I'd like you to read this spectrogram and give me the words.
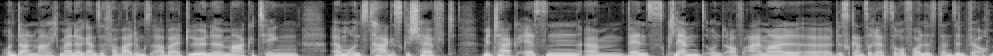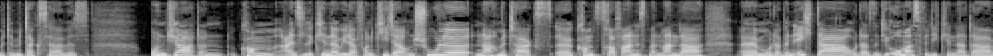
Und dann mache ich meine ganze Verwaltungsarbeit, Löhne, Marketing ähm, und das Tagesgeschäft, Mittagessen. Ähm, Wenn es klemmt und auf einmal äh, das ganze Restaurant voll ist, dann sind wir auch mit dem Mittagsservice. Und ja, dann kommen einzelne Kinder wieder von Kita und Schule. Nachmittags äh, kommt es drauf an, ist mein Mann da ähm, oder bin ich da oder sind die Omas für die Kinder da.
